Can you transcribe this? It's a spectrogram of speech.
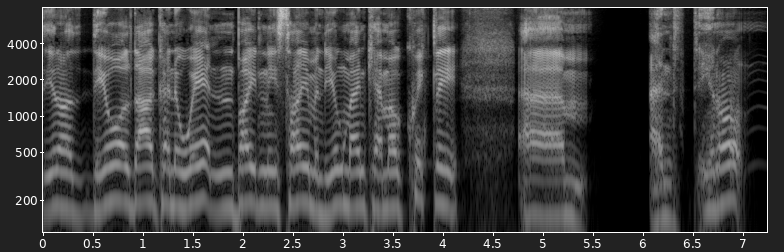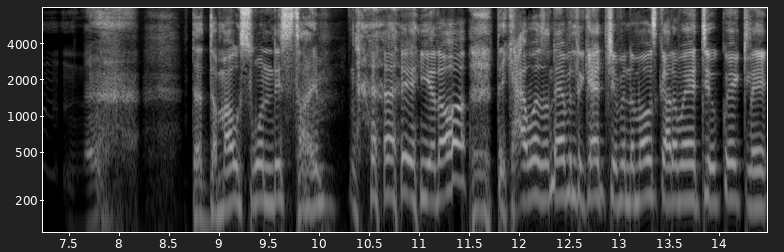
you know the old dog kind of waiting, biding his time, and the young man came out quickly. Um, and you know the, the mouse won this time. you know, the cat wasn't able to catch him, and the mouse got away too quickly.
